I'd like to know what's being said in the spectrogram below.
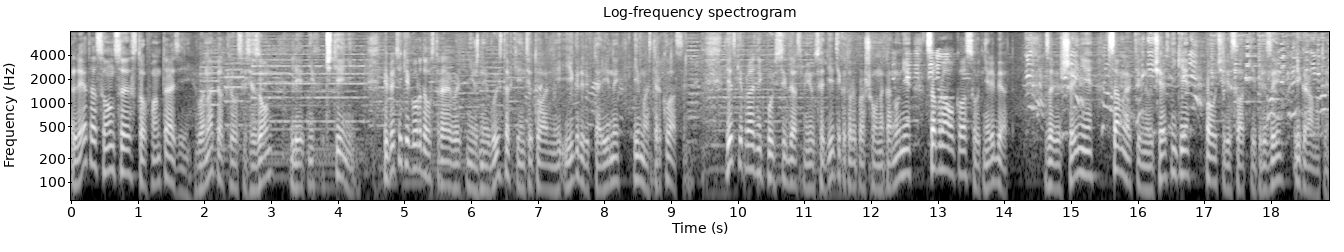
Лето, солнце, сто фантазий. В Анапе открылся сезон летних чтений. Библиотеки города устраивают книжные выставки, интеллектуальные игры, викторины и мастер-классы. Детский праздник «Пусть всегда смеются дети», который прошел накануне, собрал около сотни ребят. В завершение самые активные участники получили сладкие призы и грамоты.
